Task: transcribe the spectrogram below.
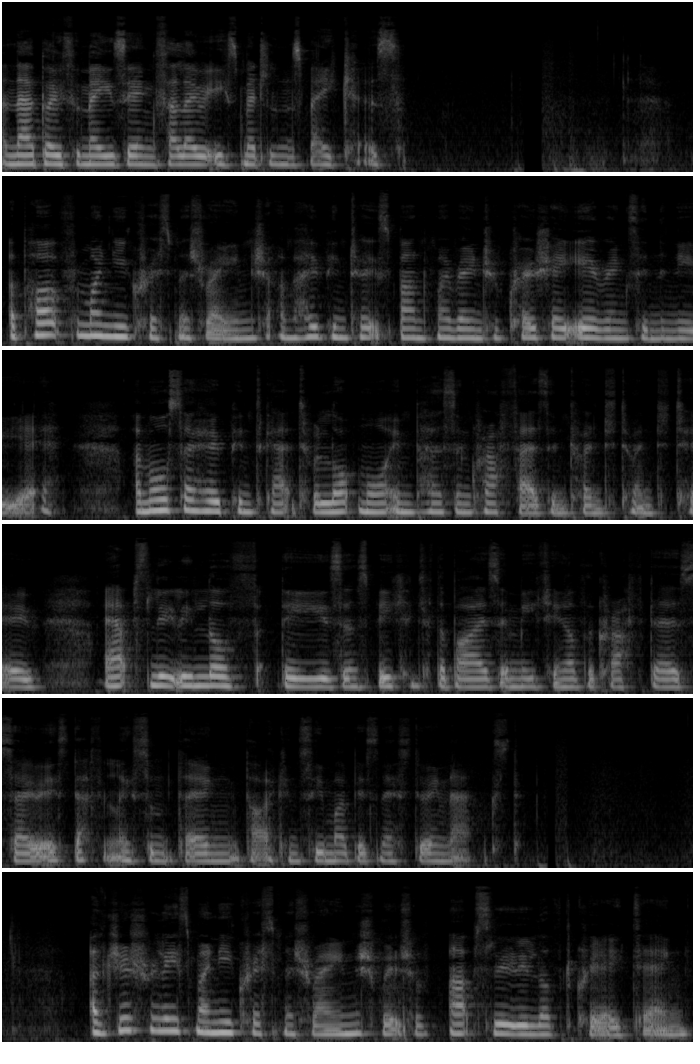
and they're both amazing fellow East Midlands makers. Apart from my new Christmas range, I'm hoping to expand my range of crochet earrings in the new year. I'm also hoping to get to a lot more in person craft fairs in 2022. I absolutely love these and speaking to the buyers and meeting other crafters, so it's definitely something that I can see my business doing next. I've just released my new Christmas range, which I've absolutely loved creating,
